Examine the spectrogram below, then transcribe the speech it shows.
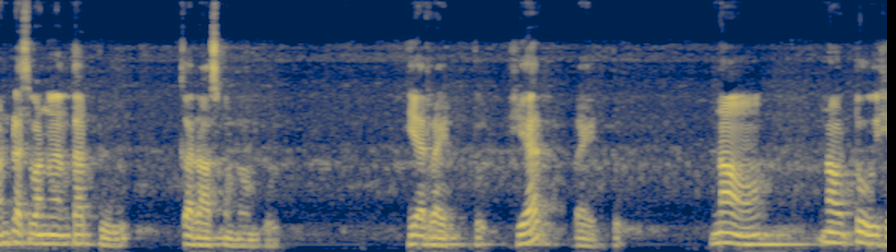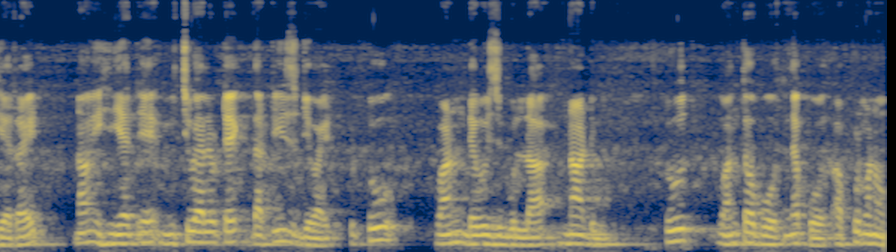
one plus one ఎంత టూ ఇక్కడ రాసుకుంటాం two here right two here right two నా నా టూ హియర్ రైట్ నా here which value take that is divide two one డివిజిబుల్లా నాట్ టూ వన్తో పోతుందా? పోదు. అప్పుడు మనం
